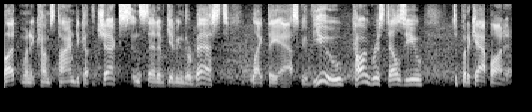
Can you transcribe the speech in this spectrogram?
But when it comes time to cut the checks, instead of giving their best, like they ask of you, Congress tells you to put a cap on it.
